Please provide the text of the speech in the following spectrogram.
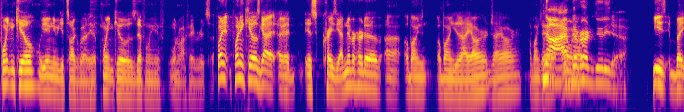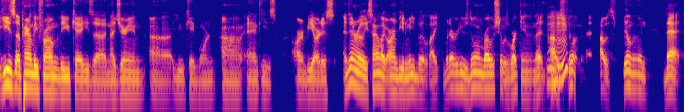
Point and kill. We didn't even get to talk about it yet. Point and kill is definitely one of my favorites. Point point and kill's got uh, is crazy. I've never heard of uh Obang Obang Jayar Jayar Obongjayar. No, I I've never know. heard of dude either. Yeah. He's but he's apparently from the UK. He's a Nigerian, uh, UK born, uh, and he's R and B artist. It didn't really sound like R and B to me, but like whatever he was doing, bro, shit was working. That I was Mhm. feeling that. I was feeling that.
